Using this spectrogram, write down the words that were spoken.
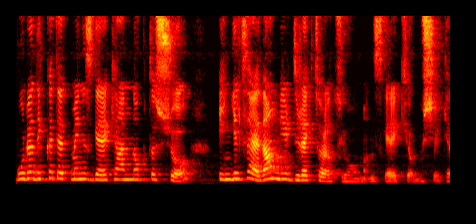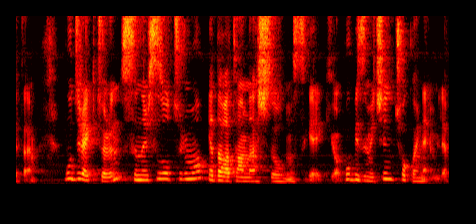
Burada dikkat etmeniz gereken nokta şu. İngiltere'den bir direktör atıyor olmanız gerekiyor bu şirkete. Bu direktörün sınırsız oturumu ya da vatandaşlığı olması gerekiyor. Bu bizim için çok önemli.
